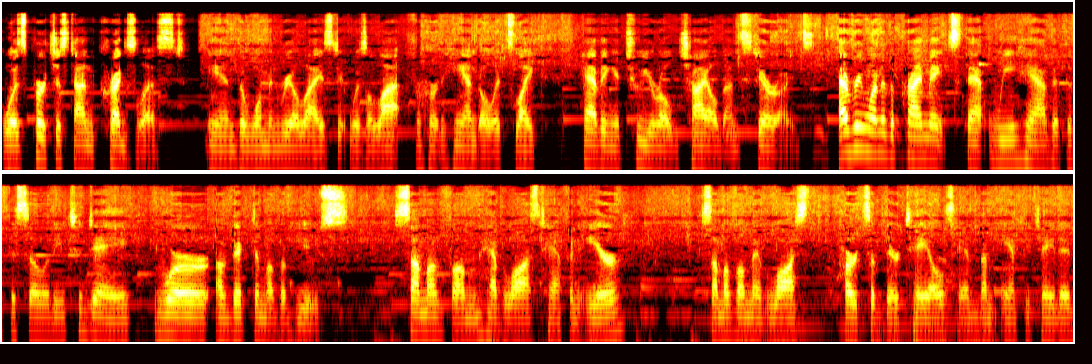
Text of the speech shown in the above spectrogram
was purchased on Craigslist. And the woman realized it was a lot for her to handle. It's like having a two-year-old child on steroids. Every one of the primates that we have at the facility today were a victim of abuse. Some of them have lost half an ear. Some of them have lost parts of their tails, had them amputated.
